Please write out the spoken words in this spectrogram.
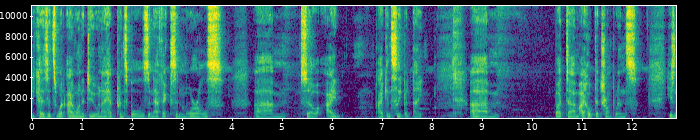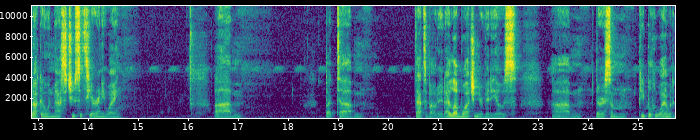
because it's what I want to do, and I have principles and ethics and morals. Um, so I I can sleep at night. Um, but um, I hope that Trump wins he's not going to win Massachusetts here anyway. Um, but um, that's about it. I love watching your videos. Um, there are some people who I would,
